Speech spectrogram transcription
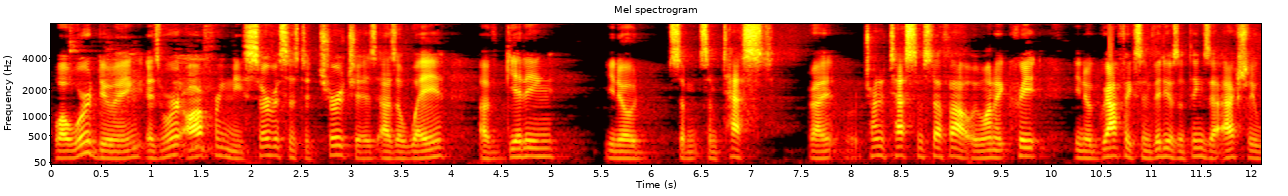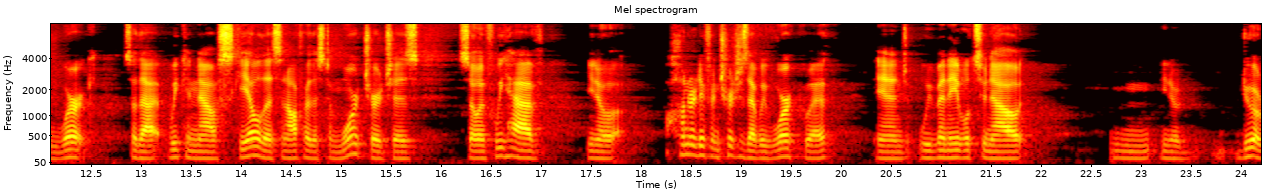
what we're doing is we're offering these services to churches as a way of getting, you know, some some tests, right? We're trying to test some stuff out. We want to create, you know, graphics and videos and things that actually work so that we can now scale this and offer this to more churches. So if we have, you know, 100 different churches that we've worked with and we've been able to now mm, you know do it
